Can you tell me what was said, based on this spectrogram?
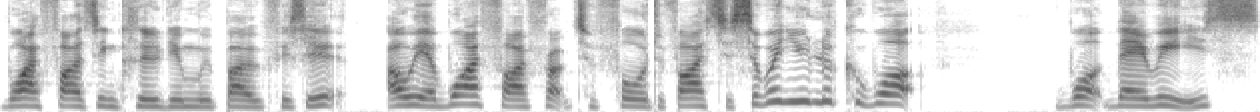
Wi-Fi's including with both, is it? Oh yeah, Wi-Fi for up to four devices. So when you look at what what there is,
